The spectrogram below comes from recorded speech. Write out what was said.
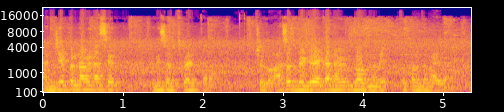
आणि जे पण नवीन असेल त्यांनी सबस्क्राईब करा. चलो असंच भेटूया एका नवीन ब्लॉगमध्ये तोपर्यंत बाय बाय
